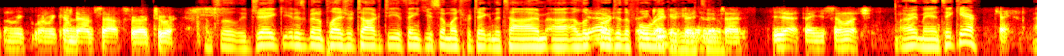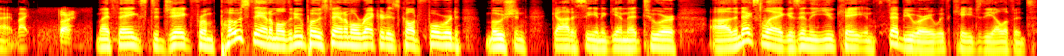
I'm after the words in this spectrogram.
when we when we come down south for our tour. Absolutely, Jake. It has been a pleasure talking to you. Thank you so much for taking the time. Uh, I look yeah, forward to the full record here too. Yeah, thank you so much. All right, man. Take care. Okay. All right. Bye. Bye. My thanks to Jake from Post Animal. The new Post Animal record is called Forward Motion Godyssey. And again, that tour, uh, the next leg is in the UK in February with Cage the Elephant.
